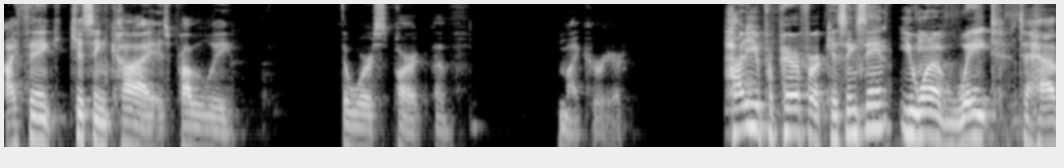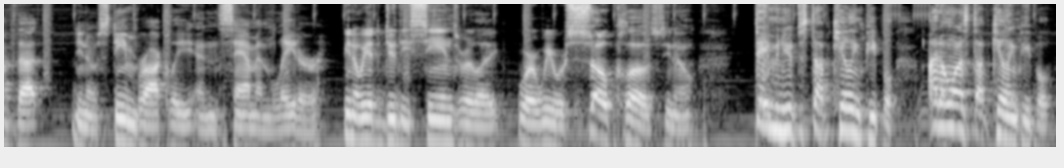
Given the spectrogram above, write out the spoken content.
I think kissing Kai is probably the worst part of my career. How do you prepare for a kissing scene? You want to wait to have that, you know, steamed broccoli and salmon later. You know, we had to do these scenes where like where we were so close, you know. Damon, you have to stop killing people. I don't want to stop killing people.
